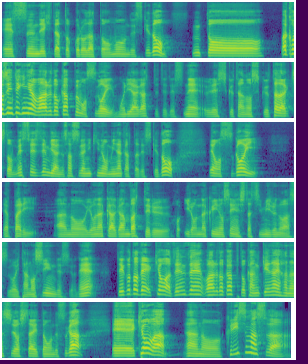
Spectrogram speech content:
えー、進んできたところだと思うんですけど、うんと、まあ、個人的にはワールドカップもすごい盛り上がっててですね、嬉しく楽しく、ただちょっとメッセージ準備あるんでさすがに昨日見なかったですけど、でもすごい、やっぱり、あの、夜中頑張ってるいろんな国の選手たち見るのはすごい楽しいんですよね。ということで、今日は全然ワールドカップと関係ない話をしたいと思うんですが、えー、今日は、あの、クリスマスは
